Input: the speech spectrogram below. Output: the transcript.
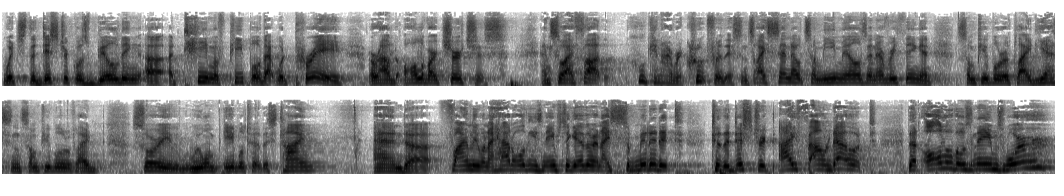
which the district was building a, a team of people that would pray around all of our churches. And so I thought, who can I recruit for this? And so I sent out some emails and everything, and some people replied yes, and some people replied, sorry, we won't be able to at this time. And uh, finally, when I had all these names together and I submitted it to the district, I found out that all of those names were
